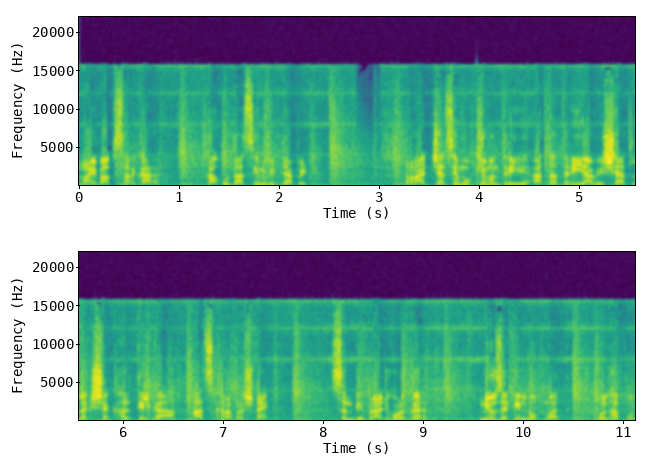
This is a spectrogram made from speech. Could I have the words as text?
मायबाप सरकार का उदासीन विद्यापीठ? राज्याचे मुख्यमंत्री आता तरी या विषयात लक्ष घालतील का? हाच खरा प्रश्न आहे. Sandeep Rajgolkar news eighteen Lokmat Kolhapur.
